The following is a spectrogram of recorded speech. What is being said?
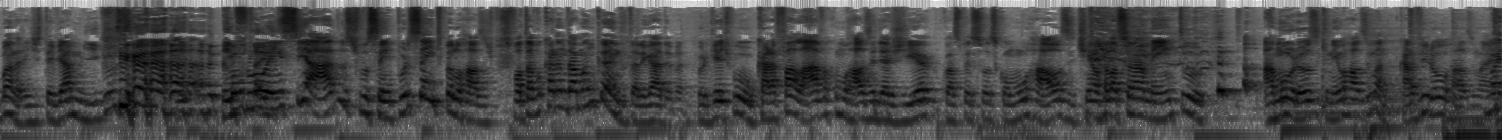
Mano, a gente teve amigos influenciados, tipo, 100% pelo House. Tipo, faltava o cara andar mancando, tá ligado, mano? Porque, tipo, o cara falava como o House ele agia com as pessoas como o House, tinha um relacionamento amoroso que nem o House, mano. O cara virou o House, mas. Mas-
